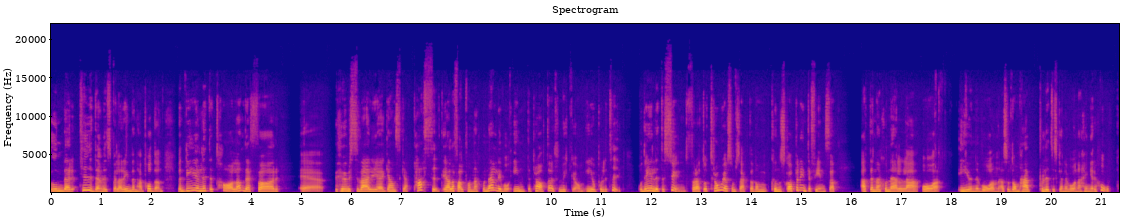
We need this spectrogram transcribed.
under tiden vi spelar in den här podden. Men det är lite talande för eh, hur Sverige ganska passivt, i alla fall på nationell nivå, inte pratar så mycket om EU-politik. Och det är lite synd, för att då tror jag som sagt att om kunskapen inte finns att, att den nationella och EU-nivån, alltså de här politiska nivåerna hänger ihop,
